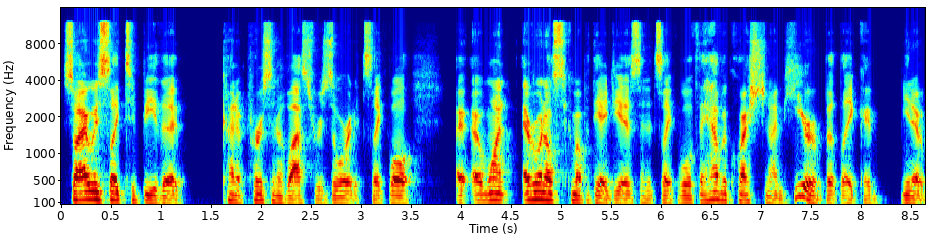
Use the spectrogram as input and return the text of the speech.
So I always like to be the kind of person of last resort. It's like, well, I, I want everyone else to come up with the ideas. And it's like, well, if they have a question, I'm here, but like I, you know,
